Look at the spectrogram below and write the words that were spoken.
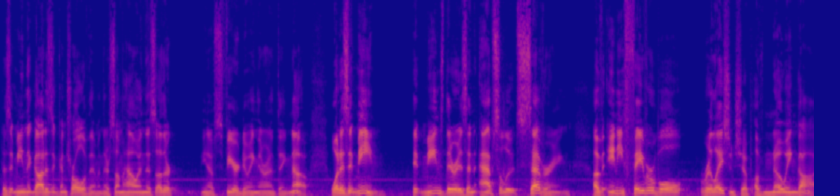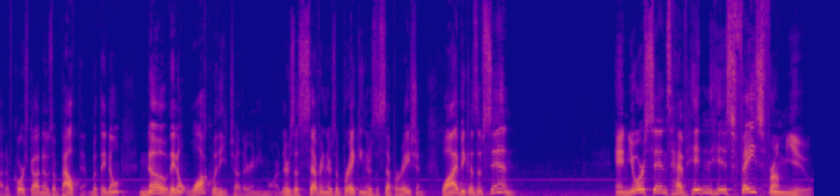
Does it mean that God is in control of them and they're somehow in this other you know, sphere doing their own thing? No. What does it mean? It means there is an absolute severing of any favorable relationship of knowing God. Of course, God knows about them, but they don't know, they don't walk with each other anymore. There's a severing, there's a breaking, there's a separation. Why? Because of sin. And your sins have hidden his face from you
